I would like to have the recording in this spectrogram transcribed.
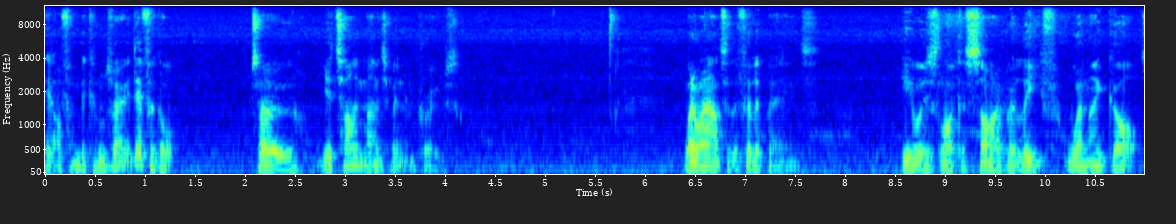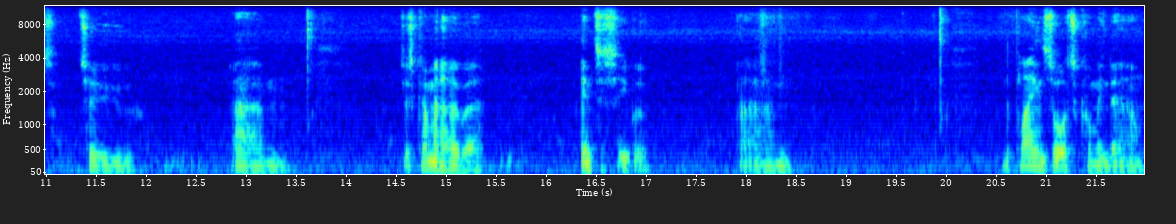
it often becomes very difficult. So your time management improves. When I went out to the Philippines, it was like a sigh of relief when I got to um, just coming over into Cebu. Um, the plane sort of coming down.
